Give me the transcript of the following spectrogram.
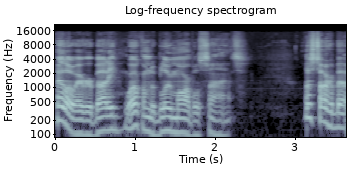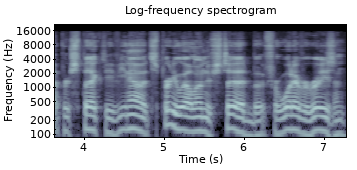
Hello, everybody. Welcome to Blue Marble Science. Let's talk about perspective. You know, it's pretty well understood, but for whatever reason,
